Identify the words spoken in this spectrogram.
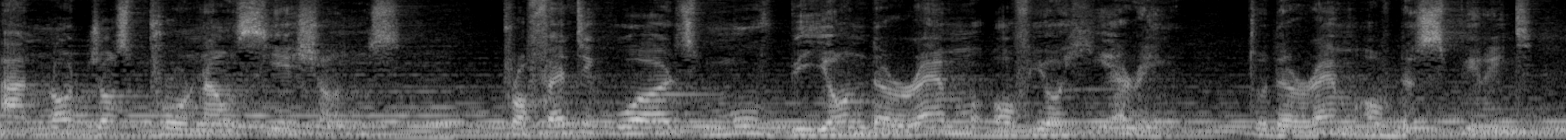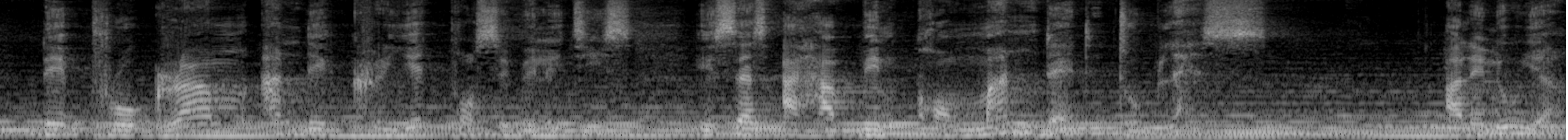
are not just pronunciations. Prophetic words move beyond the realm of your hearing to the realm of the spirit. They program and they create possibilities. he says, I have been commanded to bless. Hallelujah.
